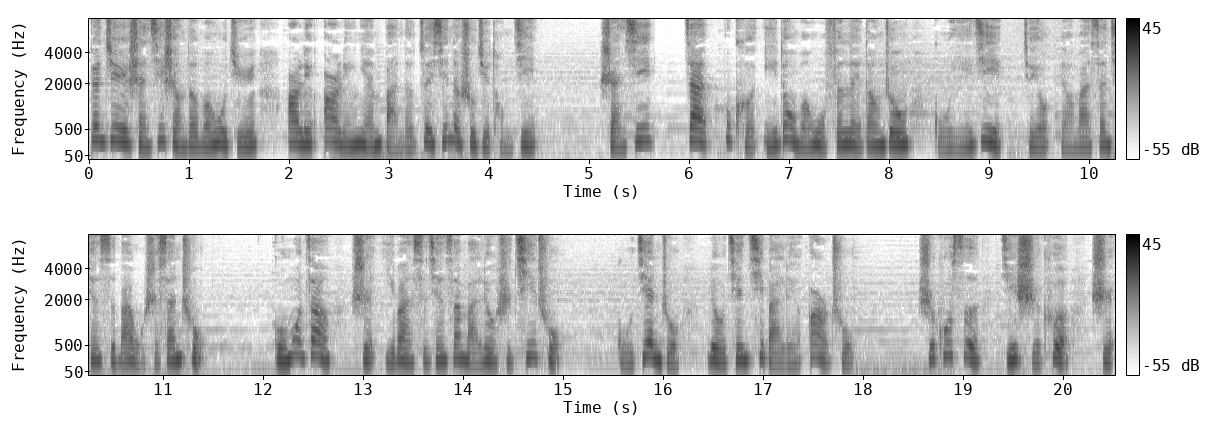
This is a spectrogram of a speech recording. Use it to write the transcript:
根据陕西省的文物局二零二零年版的最新的数据统计，陕西在不可移动文物分类当中，古遗迹就有两万三千四百五十三处，古墓葬是一万四千三百六十七处，古建筑。六千七百零二处，石窟寺及石刻是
